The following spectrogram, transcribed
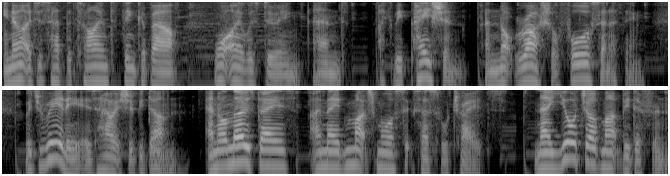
You know, I just had the time to think about what I was doing and I could be patient and not rush or force anything, which really is how it should be done. And on those days, I made much more successful trades. Now, your job might be different.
